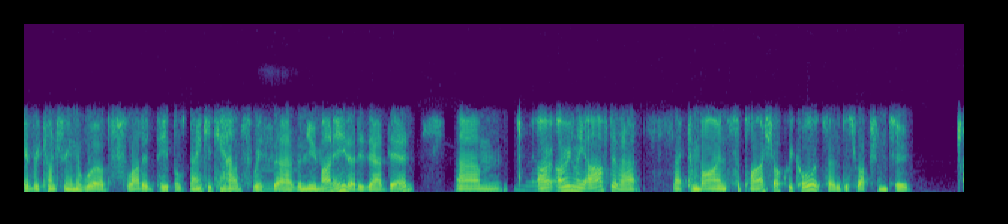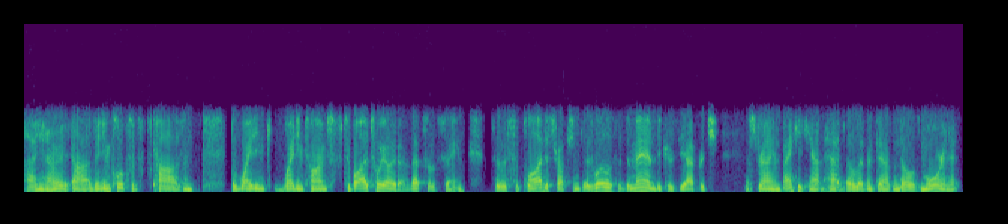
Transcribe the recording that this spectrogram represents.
every country in the world flooded people's bank accounts with uh, the new money that is our debt. Um, only after that, that combined supply shock, we call it, so the disruption to, uh, you know, uh, the imports of cars and the waiting waiting times to buy a Toyota, that sort of thing. So the supply disruptions, as well as the demand, because the average Australian bank account had eleven thousand dollars more in it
